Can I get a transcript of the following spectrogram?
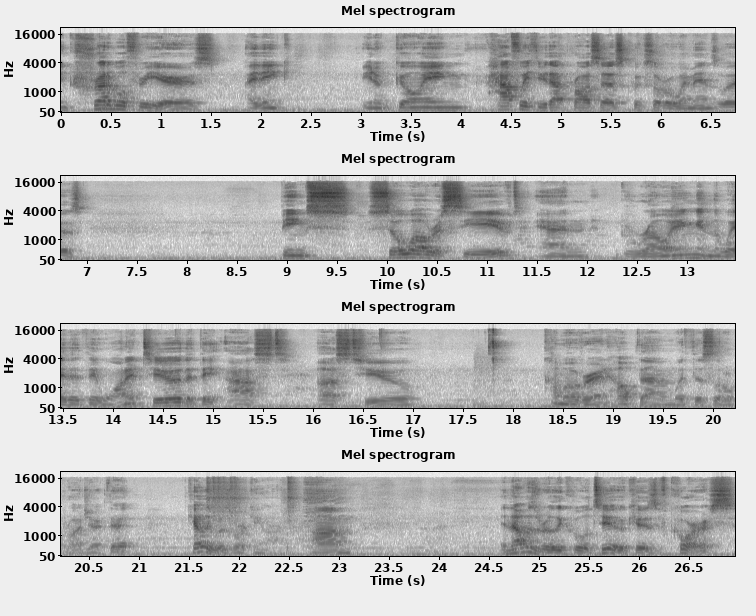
incredible three years. I think you know going halfway through that process, Quiksilver Women's was being so well received and growing in the way that they wanted to that they asked us to come over and help them with this little project that Kelly was working on. Um, and that was really cool too, because of course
